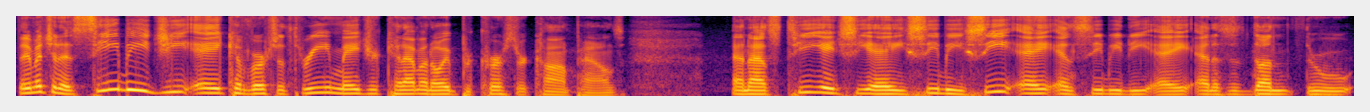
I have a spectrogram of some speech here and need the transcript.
They mentioned that CBGA converts to three major cannabinoid precursor compounds, and that's THCA, CBCA, and CBDA, and this is done through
